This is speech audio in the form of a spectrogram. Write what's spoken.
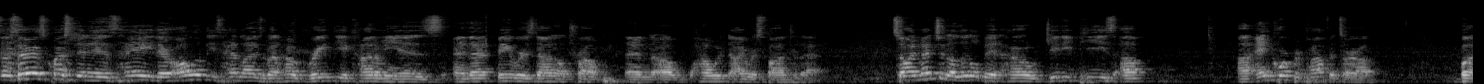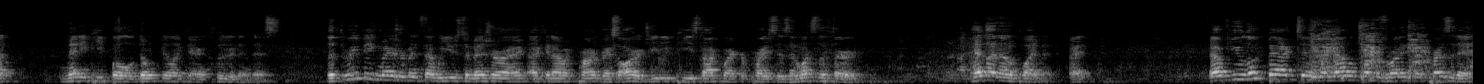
So Sarah's question is, hey, there are all of these headlines about how great the economy is, and that favors Donald Trump, and uh, how would I respond to that? So I mentioned a little bit how GDP's up, uh, and corporate profits are up, but many people don't feel like they're included in this. The three big measurements that we use to measure our economic progress are GDP, stock market prices, and what's the third? Headline unemployment, right? Now, if you look back to when Donald Trump was running for president,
